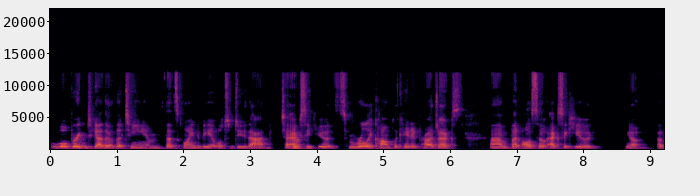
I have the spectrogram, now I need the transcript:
we'll bring together the team that's going to be able to do that to execute some really complicated projects um, but also execute you know a,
